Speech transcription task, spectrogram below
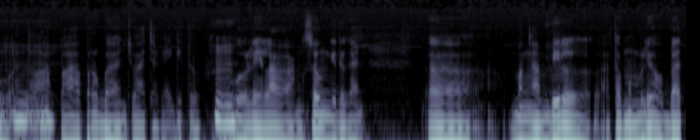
mm, atau apa perubahan cuaca kayak gitu. Mm. Bolehlah langsung gitu kan eh, mengambil atau membeli obat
